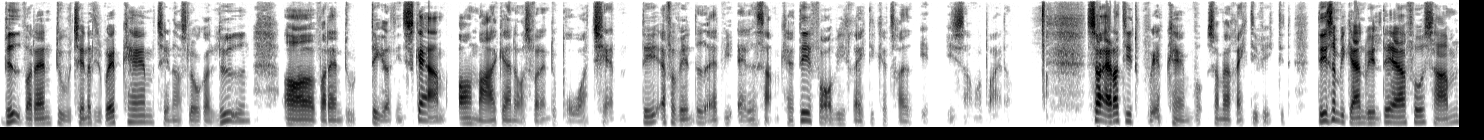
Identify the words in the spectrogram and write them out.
ved, hvordan du tænder dit webcam, tænder og slukker lyden, og hvordan du deler din skærm, og meget gerne også, hvordan du bruger chatten det er forventet, at vi alle sammen kan det, for at vi rigtig kan træde ind i samarbejdet. Så er der dit webcam, som er rigtig vigtigt. Det som vi gerne vil, det er at få samme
